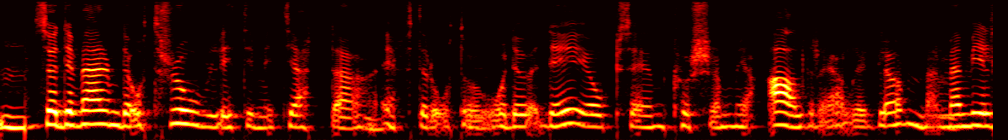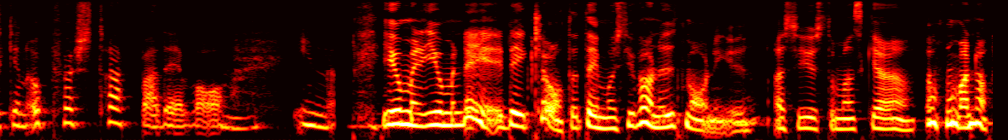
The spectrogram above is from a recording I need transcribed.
Mm. Så det värmde otroligt i mitt hjärta efteråt och, och det, det är också en kurs som jag aldrig, aldrig glömmer. Men vilken uppförstrappa det var innan. Jo men, jo, men det, det är klart att det måste ju vara en utmaning ju. Alltså just om man ska, om man, har,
